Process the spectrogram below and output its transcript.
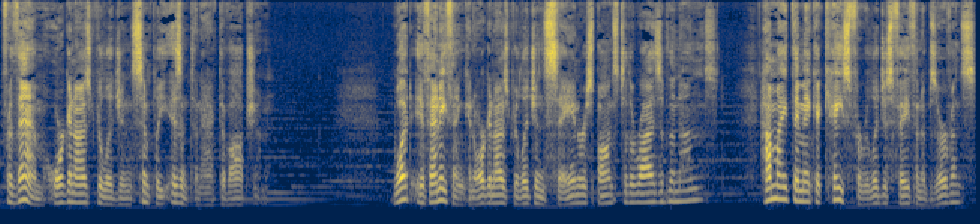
For them, organized religion simply isn't an active option. What, if anything, can organized religion say in response to the rise of the nones? How might they make a case for religious faith and observance?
